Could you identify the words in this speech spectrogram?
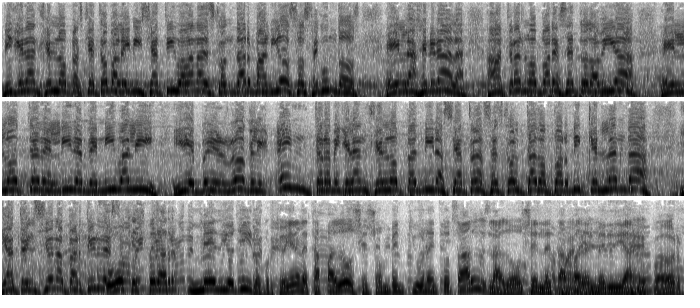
Miguel Ángel López que toma la iniciativa. Van a descontar valiosos segundos en la general. Atrás no aparece todavía el lote del líder de Nibali y de Bill Roglic. Entra Miguel Ángel López, mira hacia atrás, escoltado por Miquel Landa. Y atención a partir de Hubo que esperar medio giro, porque hoy era la etapa 12, son 21 en total, la 12 es la etapa del el- meridiano. en Ecuador.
